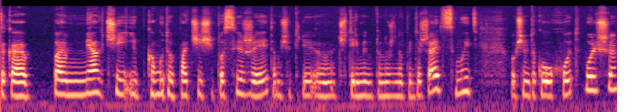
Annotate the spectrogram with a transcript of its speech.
такая помягче и как будто почище, посвежее. Там еще 3, 4 э, минуты нужно подержать, смыть. В общем, такой уход больше.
